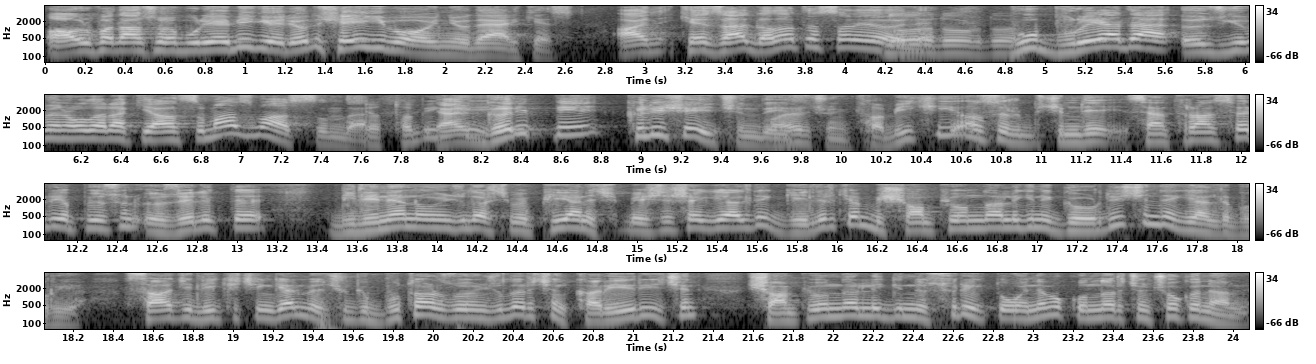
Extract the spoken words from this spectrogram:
Avrupa'dan sonra buraya bir geliyordu şey gibi oynuyordu herkes. Aynı keza Galatasaray öyle. Doğru, doğru, doğru. Bu buraya da özgüven olarak yansımaz mı aslında? Ya tabii yani ki. garip bir klişe içindeyiz Hayır, çünkü. Tabii ki hazır. Şimdi sen transfer yapıyorsun. Özellikle bilinen oyuncular. Şimdi Pjanic Beşiktaş'a geldi. Gelirken bir Şampiyonlar Ligi'ni gördüğü için de geldi buraya. Sadece lig için gelmedi. Çünkü bu tarz oyuncular için, kariyeri için Şampiyonlar Ligi'nde sürekli oynamak onlar için çok önemli.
